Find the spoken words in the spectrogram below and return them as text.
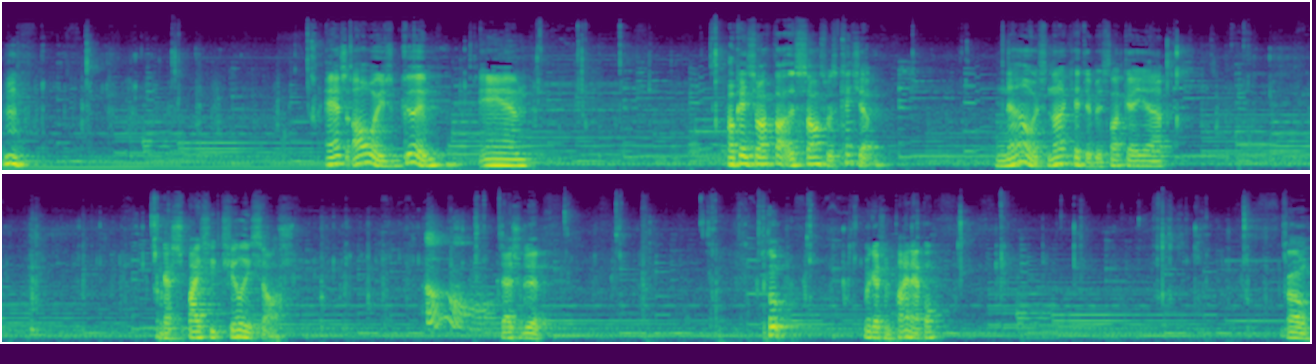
Mm. As always, good. And okay, so I thought this sauce was ketchup. No, it's not ketchup. It's like a uh, like a spicy chili sauce. Oh, That's good. Oh, we got some pineapple. Oh,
